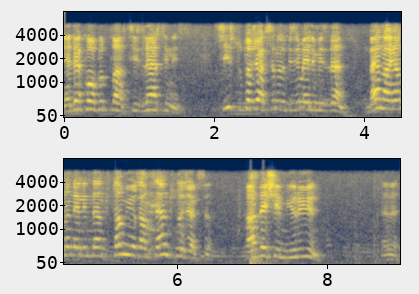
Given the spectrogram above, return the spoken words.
Dede Korkutlar sizlersiniz. Siz tutacaksınız bizim elimizden. Ben Ayhan'ın elinden tutamıyorsam sen tutacaksın. Kardeşim yürüyün. Evet.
